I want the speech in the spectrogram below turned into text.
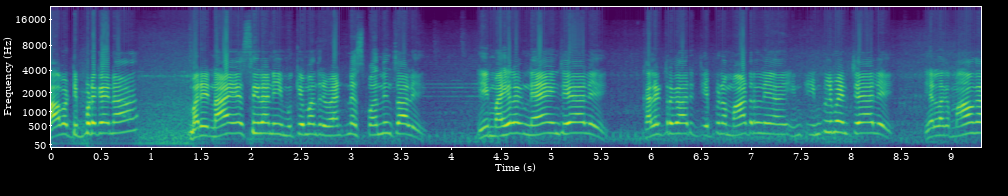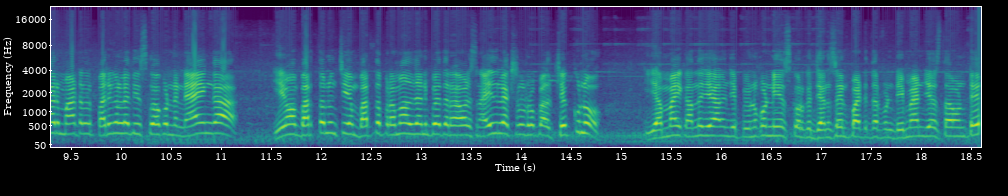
కాబట్టి ఇప్పటికైనా మరి నా ఎస్సీలని ఈ ముఖ్యమంత్రి వెంటనే స్పందించాలి. ఈ మహిళకు న్యాయం చేయాలి. కలెక్టర్ గారు చెప్పిన మాటల్ని ఇంప్లిమెంట్ చేయాలి. వీళ్ళ మామగారి మాటలు పరిగణలో తీసుకోకుండా న్యాయంగా ఏమో భర్త నుంచి ఏం భర్త ప్రమాదం చనిపోతే రావాల్సిన ఐదు లక్షల రూపాయల చెక్కును ఈ అమ్మాయికి అందజేయాలని చెప్పి వినుకొండ నియోజకవర్గ జనసేన పార్టీ తరఫున డిమాండ్ చేస్తూ ఉంటే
